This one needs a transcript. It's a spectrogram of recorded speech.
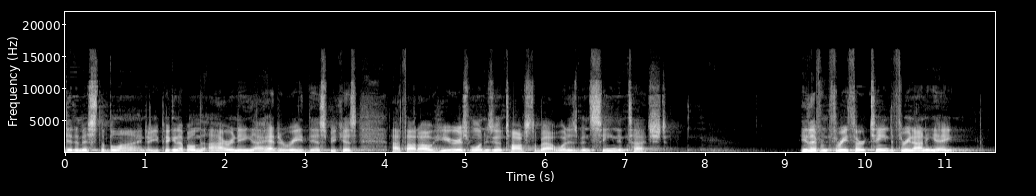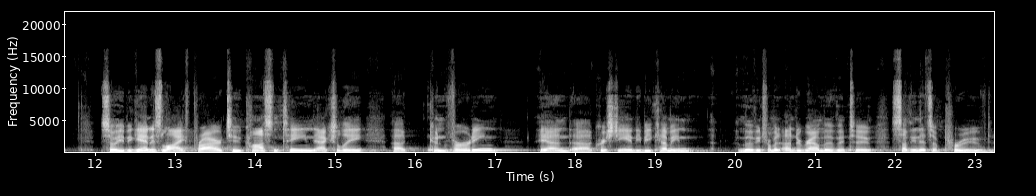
Didymus the blind. Are you picking up on the irony? I had to read this because I thought, oh, here is one who's going to talk about what has been seen and touched. He lived from 313 to 398. So he began his life prior to Constantine actually uh, converting and uh, Christianity becoming, moving from an underground movement to something that's approved.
